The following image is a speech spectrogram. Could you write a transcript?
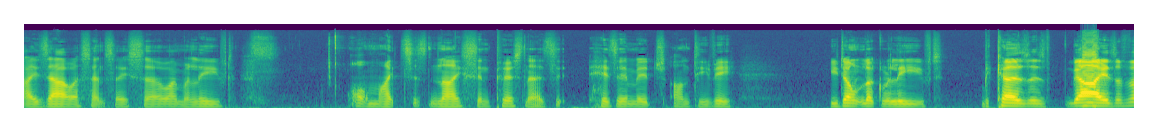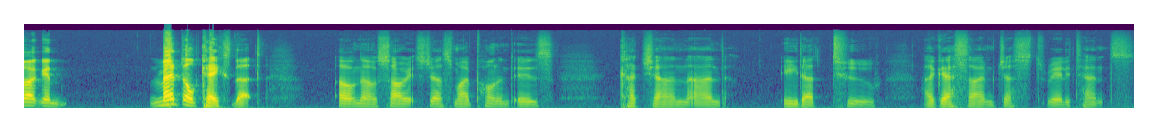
Aizawa sensei, so I'm relieved. All Might's as nice in person as his image on TV. You don't look relieved because this guy is a fucking mental case nut. Oh no, sorry, it's just my opponent is Kacchan and Ida too. I guess I'm just really tense.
